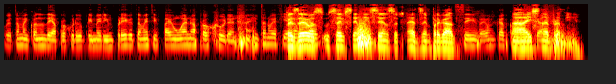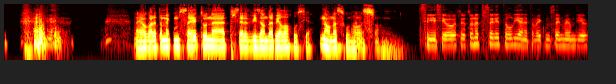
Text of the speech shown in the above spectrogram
eu também quando andei à procura do primeiro emprego, eu também tive pai um ano à procura, não é? Então não é fiel. Pois é, é um o, bocado... o save sem licenças, é desempregado. Sim, é um bocado complicado. Ah, isso não é para mim. eu agora também comecei, estou na terceira divisão da Bielorrússia. Não, na segunda. Nossa. Sim, sim, eu estou na terceira italiana, também comecei no mesmo dia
